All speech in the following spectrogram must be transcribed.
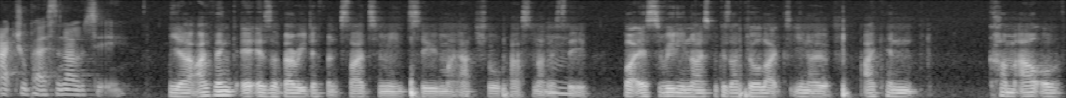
actual personality. Yeah, I think it is a very different side to me to my actual personality. Mm. But it's really nice because I feel like, you know, I can come out of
